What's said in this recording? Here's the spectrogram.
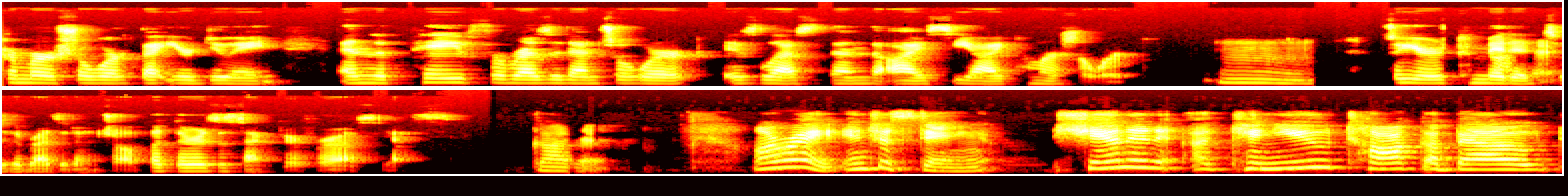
commercial work that you're doing and the pay for residential work is less than the ici commercial work mm. So you're committed to the residential, but there is a sector for us, yes. Got it. All right, interesting. Shannon, uh, can you talk about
